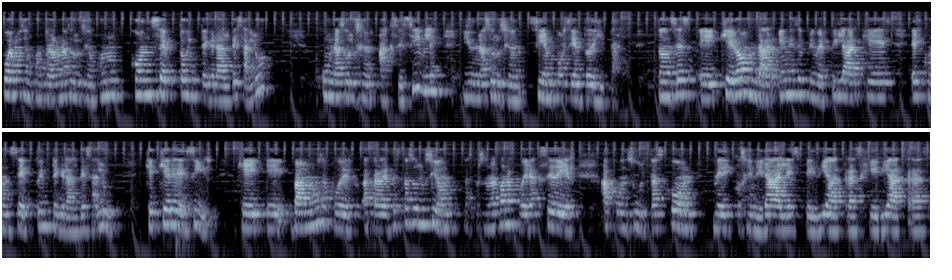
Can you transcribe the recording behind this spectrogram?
podemos encontrar una solución con un concepto integral de salud, una solución accesible y una solución 100% digital. Entonces, eh, quiero ahondar en ese primer pilar que es el concepto integral de salud. ¿Qué quiere decir? Que eh, vamos a poder, a través de esta solución, las personas van a poder acceder a consultas con médicos generales, pediatras, geriatras,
